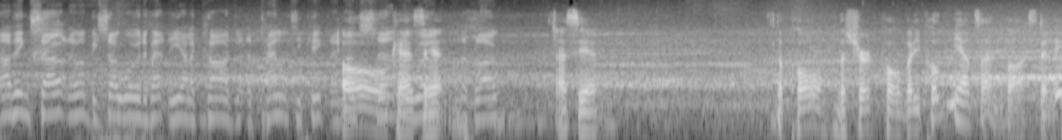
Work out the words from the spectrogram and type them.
I think so. They won't be so worried about the yellow card, but the penalty kick, they Oh, okay, I see it. for the blow. I see it. The pull, the shirt pull, but he pulled me outside the box, didn't he?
